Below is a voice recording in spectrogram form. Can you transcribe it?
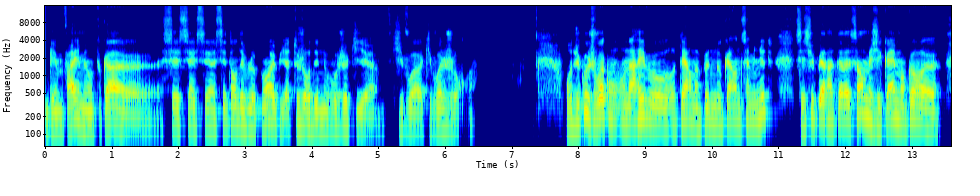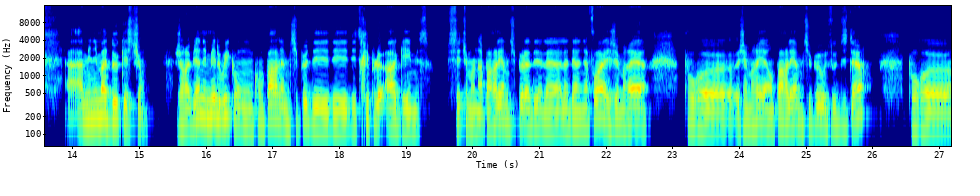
GameFi, mais en tout cas, c'est en développement et puis il y a toujours des nouveaux jeux qui, voient, le jour. Bon, du coup, je vois qu'on arrive au, terme un peu de nos 45 minutes. C'est super intéressant, mais j'ai quand même encore à minima deux questions. J'aurais bien aimé, Louis, qu'on parle un petit peu des, des, triple A games. Tu sais, tu m'en as parlé un petit peu la, la, dernière fois et j'aimerais pour euh, j'aimerais en parler un petit peu aux auditeurs pour euh,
